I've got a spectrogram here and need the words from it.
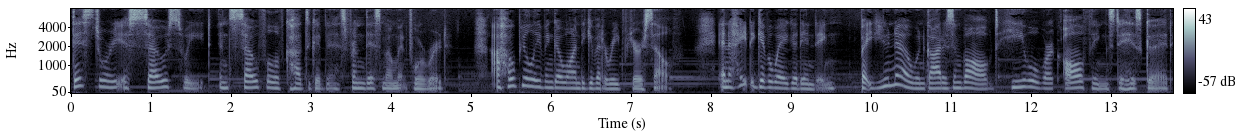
this story is so sweet and so full of God's goodness from this moment forward. I hope you'll even go on to give it a read for yourself. And I hate to give away a good ending, but you know when God is involved, He will work all things to His good.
